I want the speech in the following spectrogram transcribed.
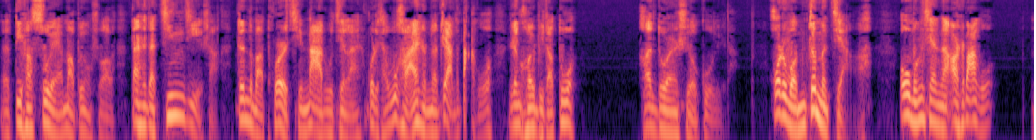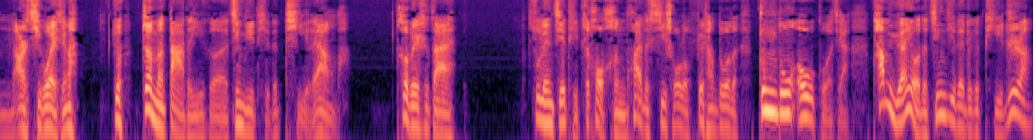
呃，地方苏联嘛，不用说了。但是在经济上，真的把土耳其纳入进来，或者像乌克兰什么的这样的大国，人口也比较多，很多人是有顾虑的。或者我们这么讲啊，欧盟现在二十八国，嗯，二十七国也行啊，就这么大的一个经济体的体量吧，特别是在。苏联解体之后，很快的吸收了非常多的中东欧国家，他们原有的经济的这个体制啊，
